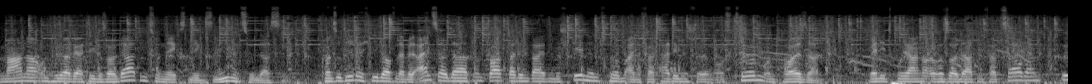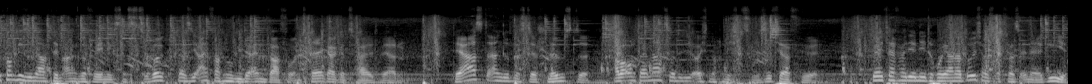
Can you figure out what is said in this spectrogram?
Mana und höherwertige Soldaten zunächst links liegen zu lassen. Konzentriert euch lieber auf Level 1 Soldaten und baut bei den beiden bestehenden Türmen eine Verteidigungsstellung aus Türmen und Häusern. Wenn die Trojaner eure Soldaten verzaubern, bekommt ihr sie nach dem Angriff wenigstens zurück, da sie einfach nur wieder in Waffe und Träger geteilt werden. Der erste Angriff ist der schlimmste, aber auch danach solltet ihr euch noch nicht zu sicher fühlen. Später verlieren die Trojaner durchaus etwas Energie,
